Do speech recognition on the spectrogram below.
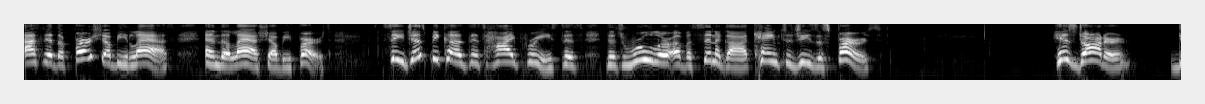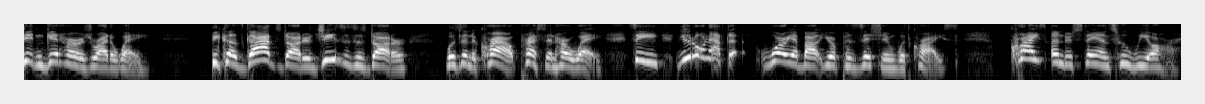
I said, the first shall be last, and the last shall be first. See, just because this high priest, this, this ruler of a synagogue, came to Jesus first, his daughter didn't get hers right away. Because God's daughter, Jesus' daughter, was in the crowd pressing her way. See, you don't have to worry about your position with Christ. Christ understands who we are.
